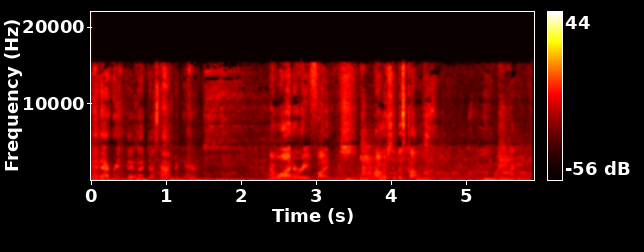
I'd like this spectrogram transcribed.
in everything that just happened here. I want a refund. How much did this cost? 40 bucks.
